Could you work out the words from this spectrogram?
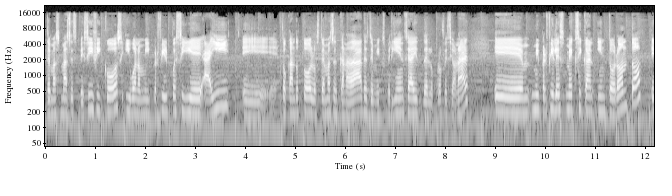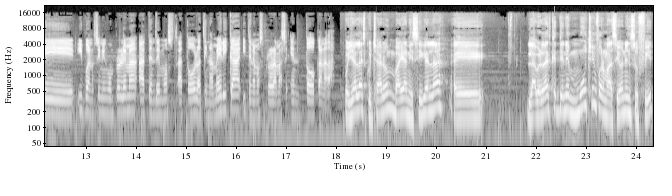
temas más específicos. Y bueno, mi perfil pues sigue ahí, eh, tocando todos los temas de Canadá desde mi experiencia y de lo profesional. Eh, mi perfil es Mexican in Toronto eh, y bueno, sin ningún problema atendemos a todo Latinoamérica y tenemos programas en todo Canadá. Pues ya la escucharon, vayan y síganla. la verdad es que tiene mucha información en su feed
